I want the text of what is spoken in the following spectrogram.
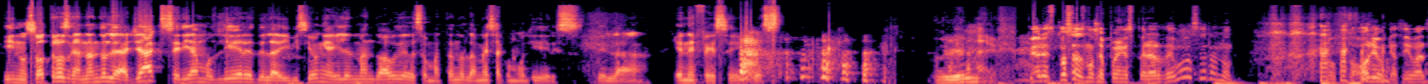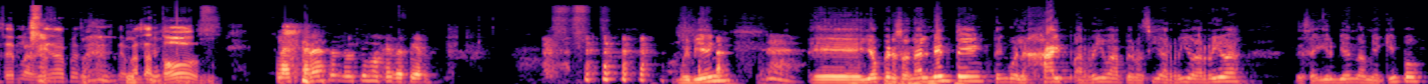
Y nosotros ganándole a Jack seríamos líderes de la división y ahí les mando audio de eso matando la mesa como líderes de la NFC West. Muy bien. peores cosas no se pueden esperar de vos, era no- notorio que así va a ser la vida, pues le vas a todos. La esperanza es lo último que se pierde. Muy bien. Eh, yo personalmente tengo el hype arriba, pero sí arriba, arriba, de seguir viendo a mi equipo.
